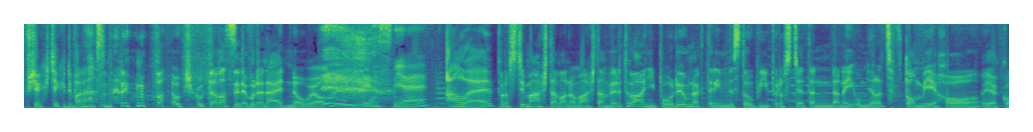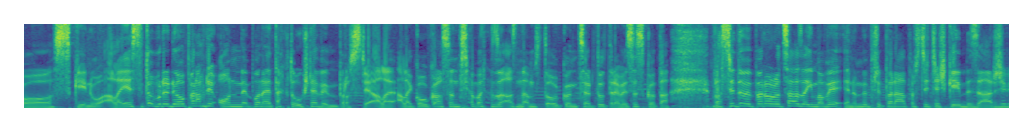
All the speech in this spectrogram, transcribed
všech těch 12 milionů fanoušků tam asi nebude najednou, jo. Jasně. Ale prostě máš tam, ano, máš tam virtuální pódium, na kterým vystoupí prostě ten daný umělec v tom jeho jako skinu. Ale jestli to bude doopravdy on nebo ne, tak to už nevím prostě. Ale, ale koukal jsem třeba na záznam z toho koncertu Travise Scotta. Vlastně to vypadalo docela zajímavě, jenom mi připadá prostě těžký bizár, že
